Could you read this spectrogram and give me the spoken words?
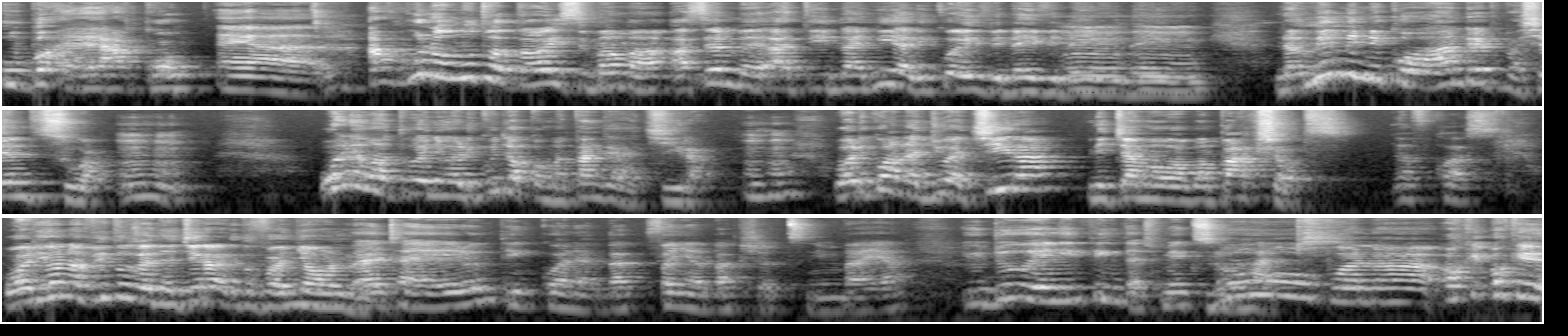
ubaya yako. Yeah. hakuna mtu atawaisimama aseme ati nani alikuwa hivi na hivi na hivi na hivi. Na mimi niko 100% sure. Wale watu wenye walikuja kwa matanga ya chira. Walikuwa wanajua chira ni chama wa backshots Of course. waliona vitu zenye chira alitufanyia online. But I don't think kuwa na back, shots backshots ni mbaya. You do anything that makes you happy. no bwana. Okay okay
